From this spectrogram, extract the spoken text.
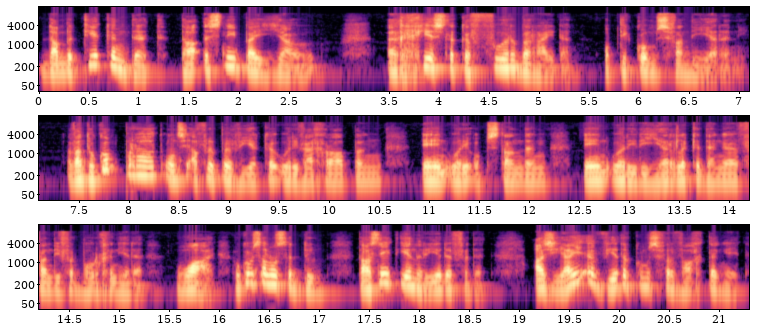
dan beteken dit daar is nie by jou 'n geestelike voorbereiding op die koms van die Here nie. Want hoekom praat ons die afgelope weke oor die wegraping en oor die opstanding en oor hierdie heerlike dinge van die verborgenhede? Why? Hoekom sal ons dit doen? Daar's net een rede vir dit. As jy 'n wederkomsverwagting het,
